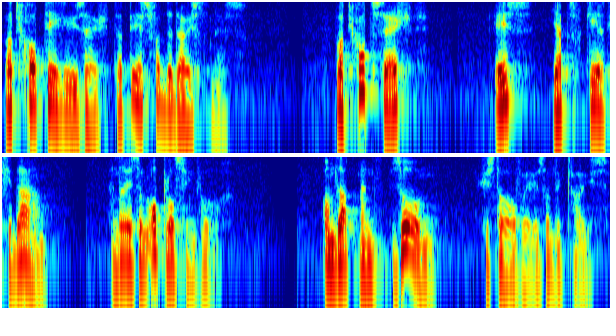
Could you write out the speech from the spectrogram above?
wat God tegen u zegt. Dat is van de duisternis. Wat God zegt is, je hebt verkeerd gedaan. En daar is een oplossing voor. Omdat mijn zoon gestorven is aan de kruis.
